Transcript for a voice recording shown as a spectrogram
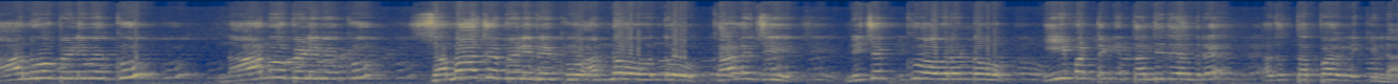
ನಾನೂ ಬೆಳಿಬೇಕು ನಾನೂ ಬೆಳಿಬೇಕು, ಸಮಾಜ ಬೆಳಿಬೇಕು ಅನ್ನೋ ಒಂದು ಕಾಳಜಿ ನಿಜಕ್ಕೂ ಅವರನ್ನು ಈ ಮಟ್ಟಕ್ಕೆ ತಂದಿದೆ ಅಂದ್ರೆ ಅದು ತಪ್ಪಾಗ್ಲಿಕ್ಕಿಲ್ಲ.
